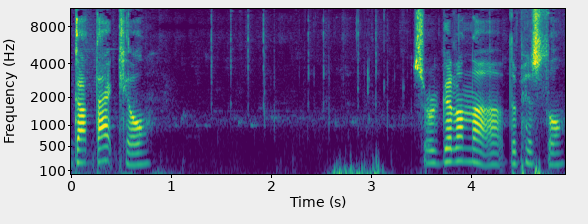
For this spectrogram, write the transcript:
Got that kill. So we're good on the the pistol.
